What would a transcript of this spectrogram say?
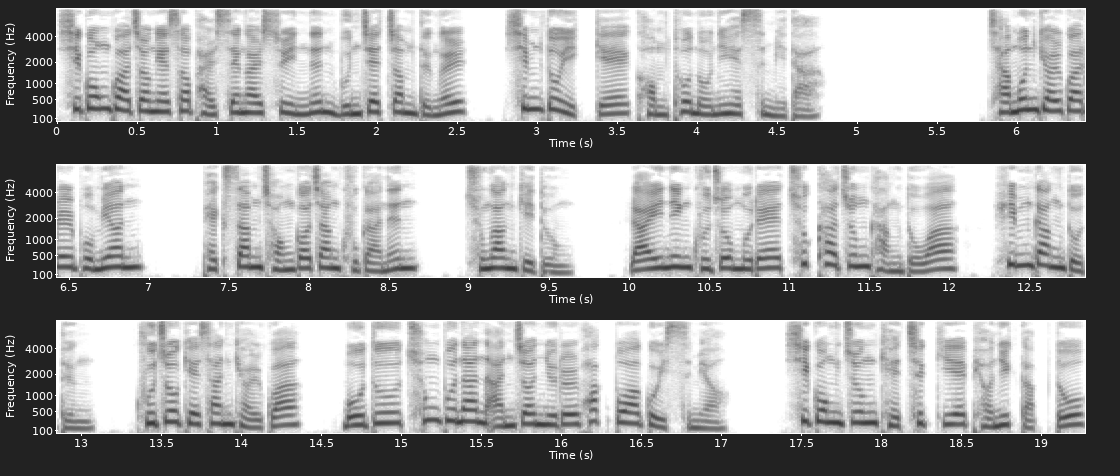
시공 과정에서 발생할 수 있는 문제점 등을 심도 있게 검토 논의했습니다. 자문 결과를 보면 103 정거장 구간은 중앙기둥, 라이닝 구조물의 축하 중 강도와 휨 강도 등 구조 계산 결과 모두 충분한 안전율을 확보하고 있으며 시공 중 계측기의 변위값도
